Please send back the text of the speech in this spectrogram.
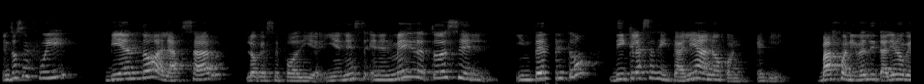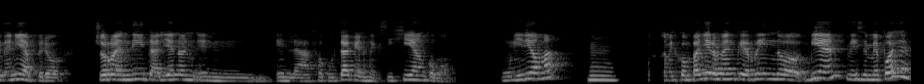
Entonces fui viendo al azar lo que se podía. Y en, ese, en el medio de todo ese intento, di clases de italiano con el bajo nivel de italiano que tenía, pero yo rendí italiano en, en, la facultad que nos exigían como un idioma. Mm cuando mis compañeros ven que rindo bien, me dicen, ¿me puedes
